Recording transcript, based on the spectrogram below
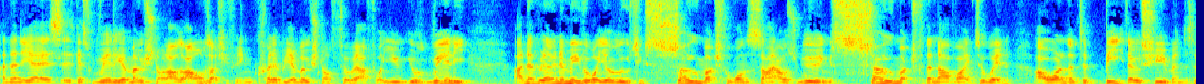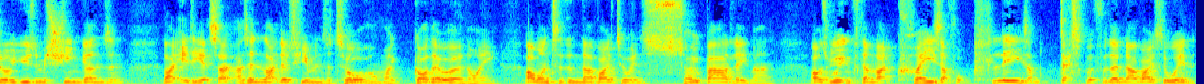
And then yeah, it gets really emotional. I, I, was actually feeling incredibly emotional through it. I thought you you're really. I never know in a movie where you're rooting so much for one side. I was rooting so much for the Na'vi to win. I wanted them to beat those humans who were using machine guns and like idiots. I, I didn't like those humans at all. Oh my god, they were annoying. I wanted the Na'vi to win so badly, man. I was rooting for them like crazy. I thought, please, I'm desperate for the Na'vi to win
